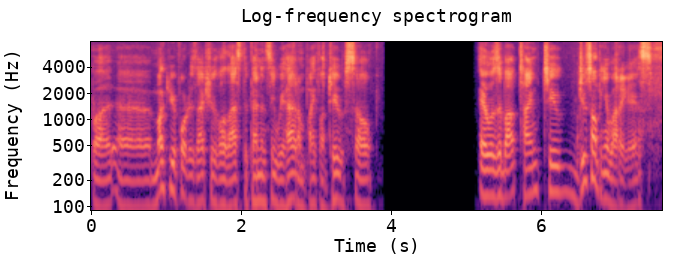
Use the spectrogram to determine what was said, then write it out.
but uh, MunkiReport is actually the last dependency we had on Python 2, so it was about time to do something about it, I guess.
